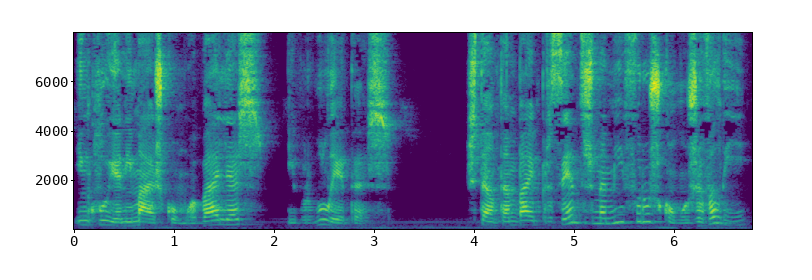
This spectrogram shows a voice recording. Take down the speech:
Inclui animais como abelhas e borboletas. Estão também presentes mamíferos como o javali,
